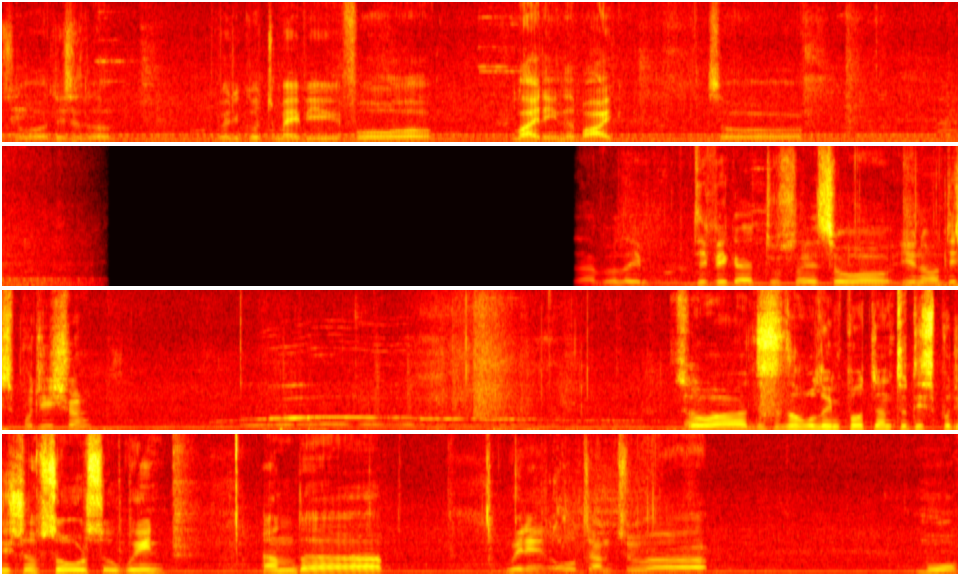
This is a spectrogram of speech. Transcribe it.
So this is very good maybe for riding the bike. So really difficult to say. So you know this position. So uh, this is really important to this position. So also win and uh, winning all time to. Uh, more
